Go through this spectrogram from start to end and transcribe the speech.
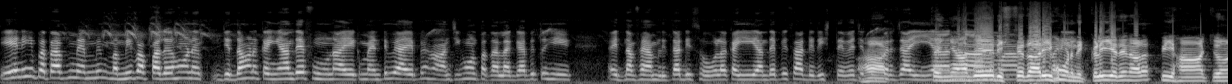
ਇਹ ਨਹੀਂ ਪਤਾ ਵੀ ਮੰਮੀ ਮੰਮੀ ਪਾਪਾ ਦੇ ਹੁਣ ਜਿੱਦਾਂ ਹੁਣ ਕਈਆਂ ਦੇ ਫੋਨ ਆਏ ਕਮੈਂਟ ਵੀ ਆਏ ਵੀ ਹਾਂਜੀ ਹੁਣ ਪਤਾ ਲੱਗਾ ਵੀ ਤੁਸੀਂ ਇਦਾਂ ਫੈਮਿਲੀ ਤੁਹਾਡੀ 16 ਆ ਕਈ ਆਂਦੇ ਵੀ ਸਾਡੇ ਰਿਸ਼ਤੇ ਵਿੱਚ ਕੋਈ ਭਰਜਾਈ ਆ ਕਈਆਂ ਦੇ ਰਿਸ਼ਤੇਦਾਰੀ ਹੁਣ ਨਿਕਲੀ ਇਹਦੇ ਨਾਲ ਵੀ ਹਾਂ ਜਦੋਂ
